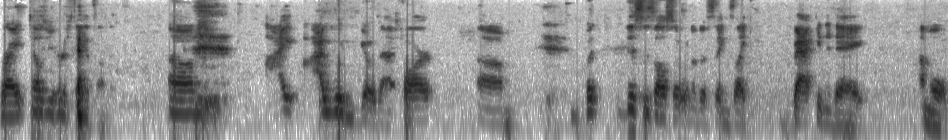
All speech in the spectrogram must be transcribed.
right, tells you her stance on it. Um, I I wouldn't go that far, um, but this is also one of those things like back in the day. I'm old.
